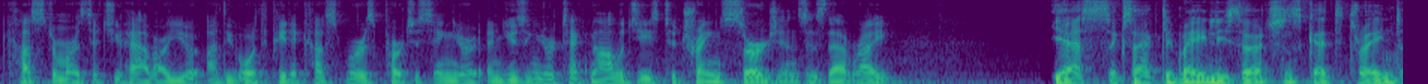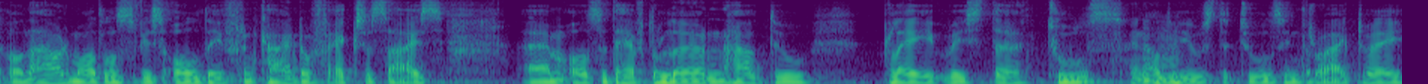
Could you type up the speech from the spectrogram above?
customers that you have. Are you are the orthopedic customers purchasing your and using your technologies to train surgeons? Is that right? Yes, exactly. Mainly surgeons get trained on our models with all different kind of exercise. Um, also, they have to learn how to play with the tools and how to use the tools in the right way.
